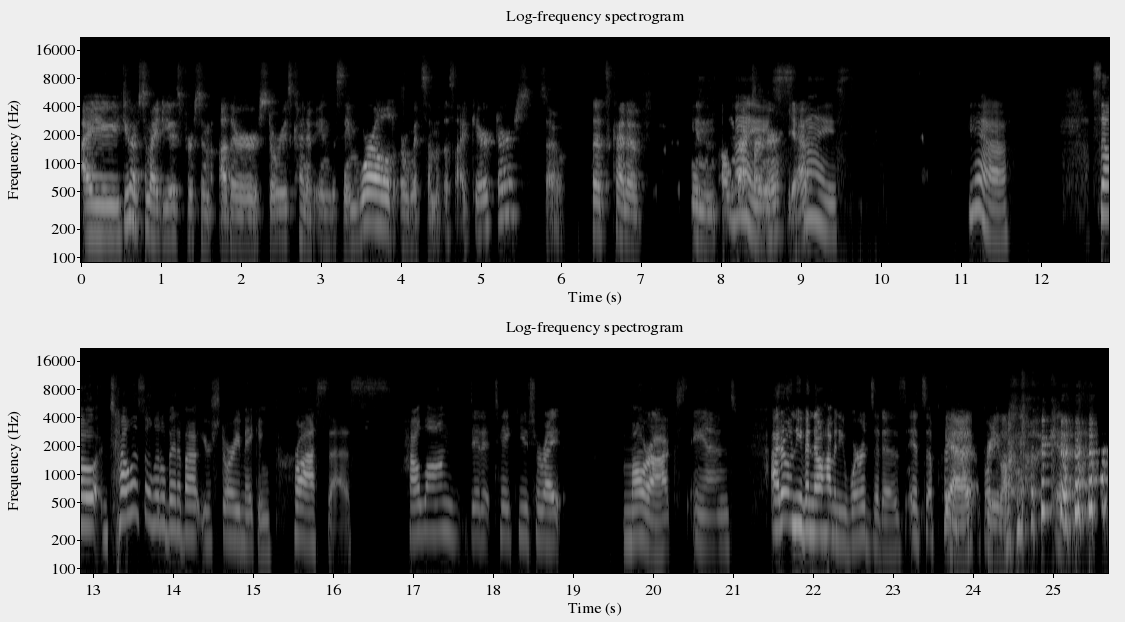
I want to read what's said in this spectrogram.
I do have some ideas for some other stories, kind of in the same world or with some of the side characters. So that's kind of in on the back burner. Nice. Yeah. Nice. Yeah. So tell us a little bit about your story making process. How long did it take you to write Malrox? And I don't even know how many words it is. It's a pretty yeah, it's a pretty book. long book.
